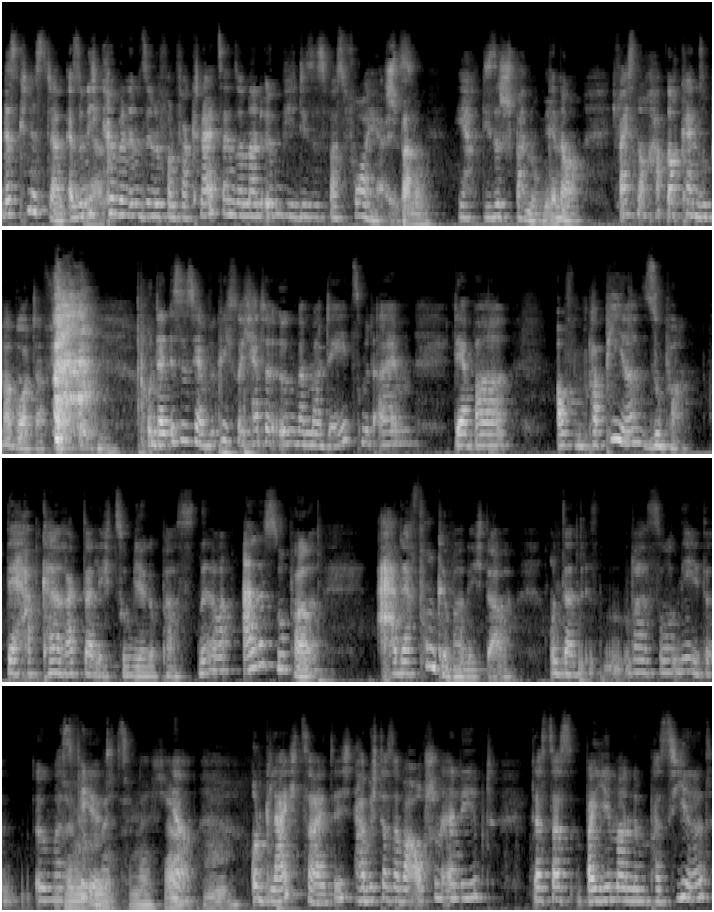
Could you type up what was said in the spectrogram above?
das Knistern. Also nicht Ja. kribbeln im Sinne von verknallt sein, sondern irgendwie dieses, was vorher ist. Spannung. Ja, diese Spannung, Ja. genau. Ich weiß noch, habe noch kein super Wort dafür. Und dann ist es ja wirklich so, ich hatte irgendwann mal Dates mit einem, der war auf dem Papier super. Der hat charakterlich zu mir gepasst. Ne? Aber alles super. Ah, der Funke war nicht da. Und dann ist, war es so, nee, dann irgendwas Dann fehlt. nicht, ja. Ja. Mhm. Und gleichzeitig habe ich das aber auch schon erlebt, dass das bei jemandem passiert,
